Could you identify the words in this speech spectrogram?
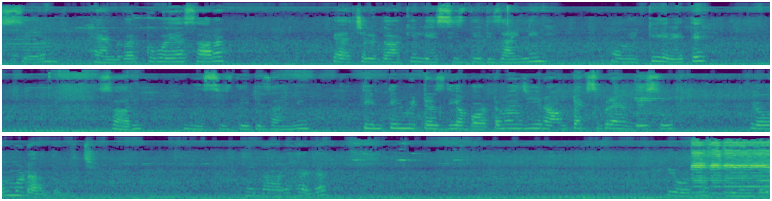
ਸੇਮ ਹੈਂਡ ਵਰਕ ਹੋਇਆ ਸਾਰਾ। ਪੈਚ ਲਗਾ ਕੇ ਲੇਸਿਸ ਦੀ ਡਿਜ਼ਾਈਨਿੰਗ ਉਵੇਂ ਘੇਰੇ ਤੇ ਸਾਰੀ ਲੇਸਿਸ ਦੀ ਡਿਜ਼ਾਈਨਿੰਗ 3-3 ਮੀਟਰਸ ਦੀਆਂ ਬਾਟਮ ਹੈ ਜੀ ਰਾਮਟੈਕਸ ਬ੍ਰਾਂਡ ਦੇ ਸੂਟ। ਪਿਓਰ ਮੋਡਲ ਦੇ ਵਿੱਚ। ਤੇ ਨਾਲ ਹੈਗਾ ਪਿਓਰ ਮਸਲੀਨ ਦੇ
